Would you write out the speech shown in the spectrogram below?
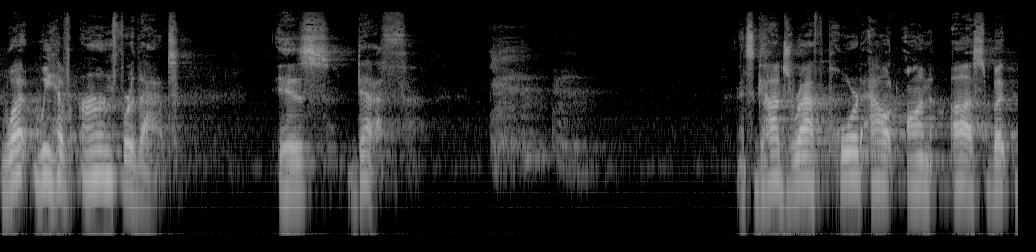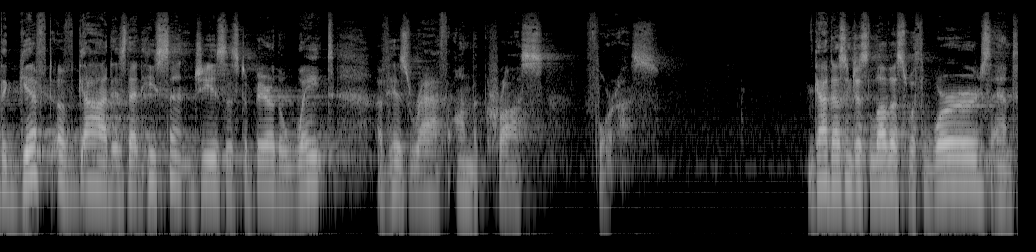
what we have earned for that is death. It's God's wrath poured out on us, but the gift of God is that He sent Jesus to bear the weight of His wrath on the cross for us. God doesn't just love us with words and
